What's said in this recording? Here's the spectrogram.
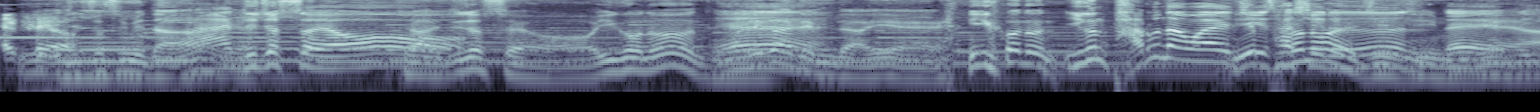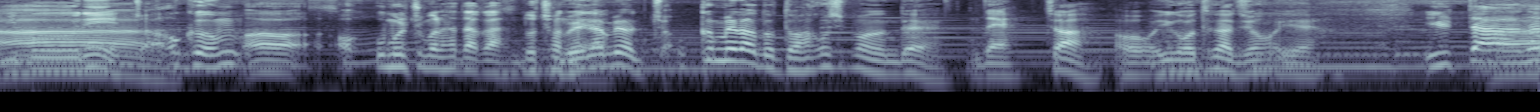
엑스예요. 예, 좋습니다. 아, 늦었어요. 자, 늦었어요. 이거는 빨리 예. 가야 됩니다. 예. 이거는 이건 바로 나와야지 바로 사실은. 나와야지, 지금. 네, 예. 근데 아. 이분이 조금 어, 어, 우물쭈물 하다가 놓쳤네요. 왜냐면 조금이라도 더 하고 싶었는데. 네. 자, 어, 이거 어떡하죠? 예. 일단은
